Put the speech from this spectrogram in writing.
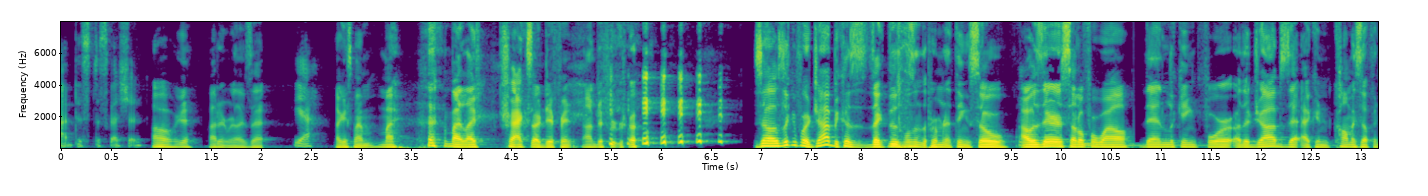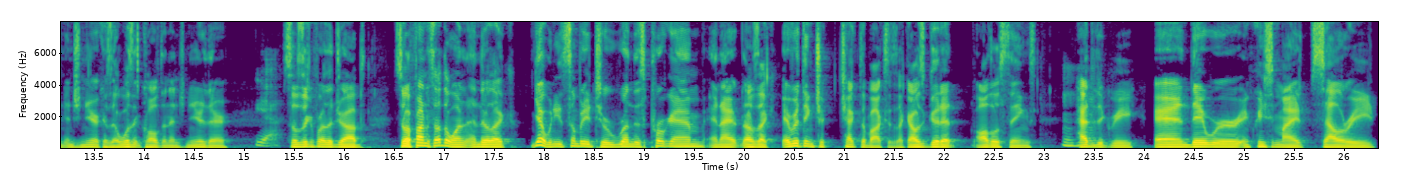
had this discussion. oh yeah i didn't realize that Yeah. i guess my my my life tracks are different on different roads so i was looking for a job because like this wasn't the permanent thing so i was there settled for a while then looking for other jobs that i can call myself an engineer because i wasn't called an engineer there yeah. So I was looking for other jobs. So I found this other one, and they're like, "Yeah, we need somebody to run this program." And I, I was like, everything che- checked the boxes. Like I was good at all those things, had the degree, and they were increasing my salary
